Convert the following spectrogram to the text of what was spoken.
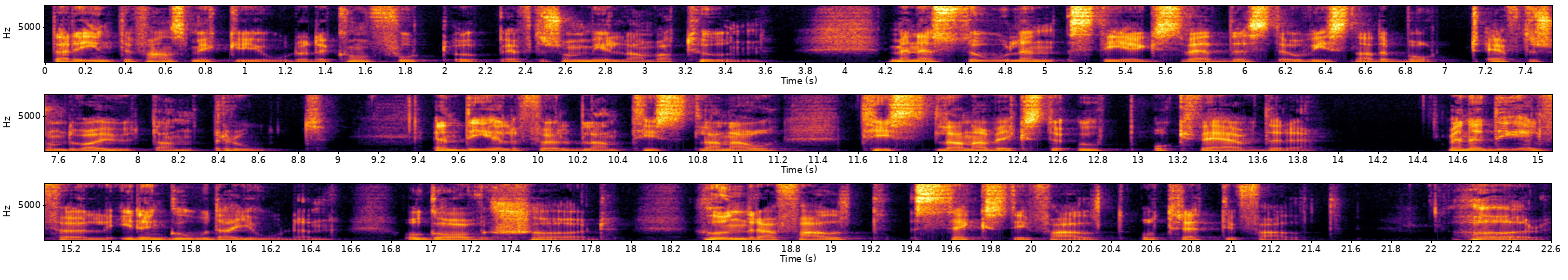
där det inte fanns mycket jord och det kom fort upp eftersom myllan var tunn. Men när solen steg sveddes det och vissnade bort eftersom det var utan rot. En del föll bland tistlarna och tistlarna växte upp och kvävde det. Men en del föll i den goda jorden och gav skörd, hundrafalt, sextiofalt och trettiofalt. Hör,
